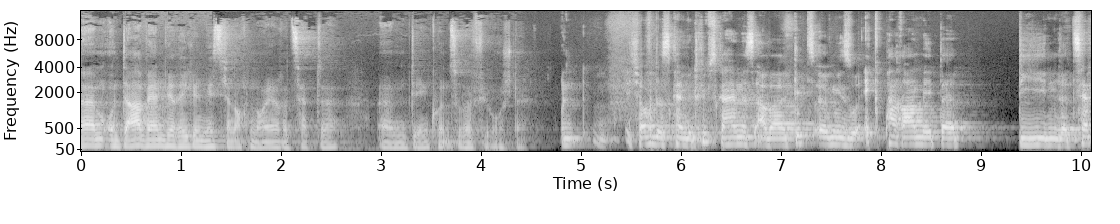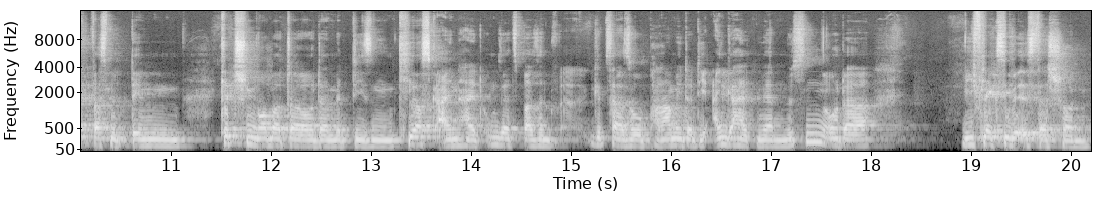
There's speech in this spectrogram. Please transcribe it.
Ähm, und da werden wir regelmäßig dann auch neue Rezepte ähm, den Kunden zur Verfügung stellen. Und ich hoffe, das ist kein Betriebsgeheimnis, aber gibt es irgendwie so Eckparameter, die ein Rezept, was mit dem Kitchen-Roboter oder mit diesem Kiosk-Einheit umsetzbar sind? Gibt es da so Parameter, die eingehalten werden müssen oder wie flexibel ist das schon?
